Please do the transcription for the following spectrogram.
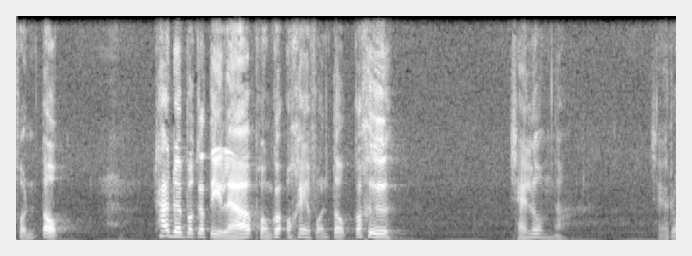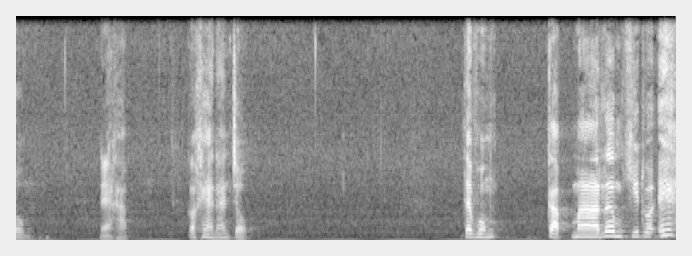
ฝนตก ถ้าโดยปกติแล้ว ผมก็โอเคฝนตกก็คือ ใช้ร่มเนาะใช้ร่มนะครับ ก็แค่นั้นจบ แต่ผมกลับมาเริ่มคิดว่า เอ๊ะ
